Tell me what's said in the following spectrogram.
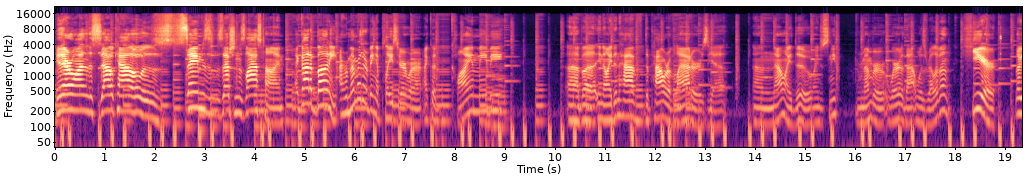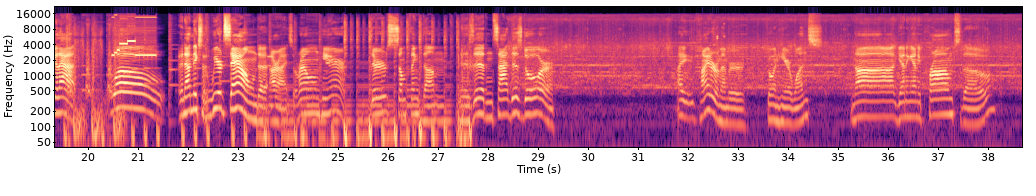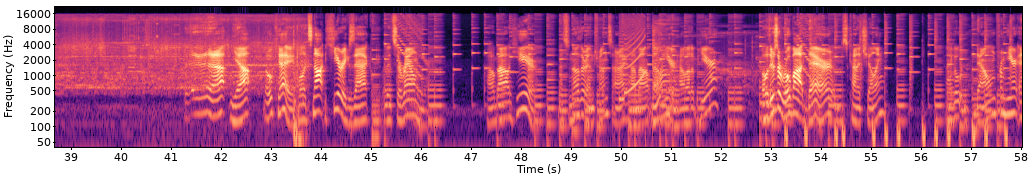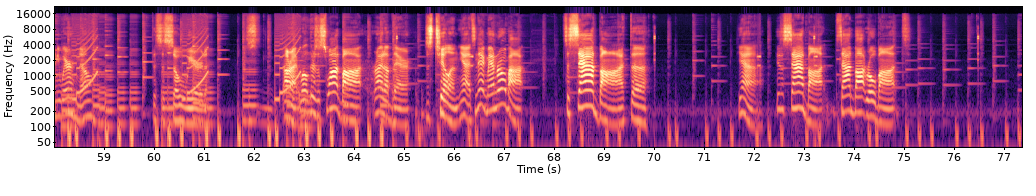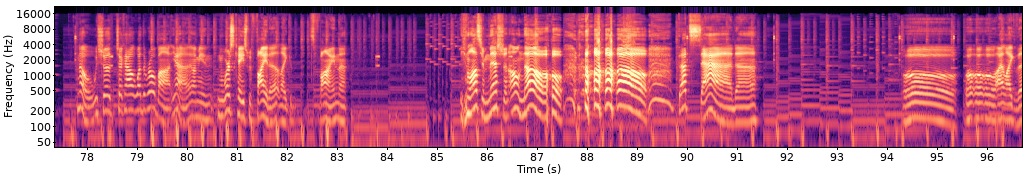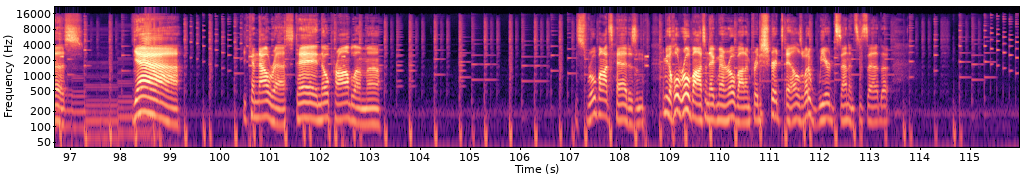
Hey there everyone, this is raocow, same session as last time. I got a bunny. I remember there being a place here where I could climb, maybe? Uh, but, you know, I didn't have the power of ladders yet. And now I do. I just need to remember where that was relevant. Here! Look at that! Whoa! And that makes a weird sound! Uh, Alright, so around here, there's something dumb. Is it inside this door? I kind of remember going here once. Not getting any prompts, though. Yeah, yeah, okay. Well, it's not here exactly, but it's around here. How about here? That's another entrance. Alright, how about down here? How about up here? Oh, there's a robot there. It's kind of chilling. Can I go down from here anywhere? No? This is so weird. Alright, well, there's a SWAT bot right up there. Just chilling. Yeah, it's Nick, man, robot. It's a sad bot. Uh, yeah, he's a sad bot. Sad bot robot. No, we should check out what the robot. Yeah, I mean, in worst case, we fight it. Like, it's fine. You lost your mission. Oh no! That's sad. Uh, Oh, oh, oh, oh, I like this. Yeah! You can now rest. Hey, no problem. Uh, this robot's head isn't... I mean, the whole robot's an Eggman robot, I'm pretty sure, Tails. What a weird sentence he said. Uh,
